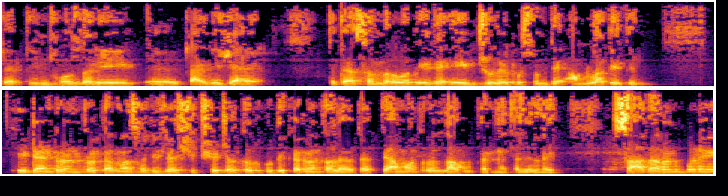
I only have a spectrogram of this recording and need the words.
त्या तीन फौजदारी कायदे जे आहेत तर त्या संदर्भात येत्या एक जुलैपासून ते अंमलात येतील. हिट अँड रन प्रकरणासाठी ज्या शिक्षेच्या तरतुदी करण्यात आल्या होत्या त्या मात्र लागू करण्यात आलेल्या नाहीत. साधारणपणे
